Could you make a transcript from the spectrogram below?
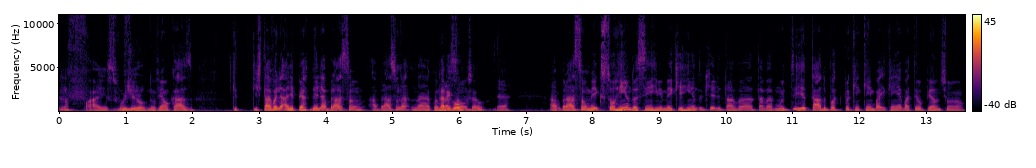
Rapaz, Não fugiu. sei, Não vem ao caso. Que, que estava ali, ali perto dele, abraçam, abraçam na, na Gabigol comemoração. saiu? É. Abraçam meio que sorrindo, assim, meio que rindo que ele tava, tava muito irritado por, por quem, quem, quem ia bater o pênalti ou não.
